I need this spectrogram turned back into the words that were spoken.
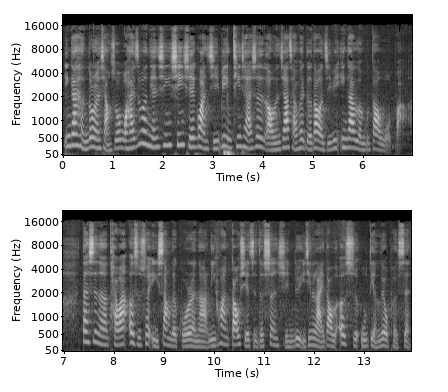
应该很多人想说，我还这么年轻，心血管疾病听起来是老人家才会得到的疾病，应该轮不到我吧？但是呢，台湾二十岁以上的国人啊，罹患高血脂的盛行率已经来到了二十五点六 percent，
